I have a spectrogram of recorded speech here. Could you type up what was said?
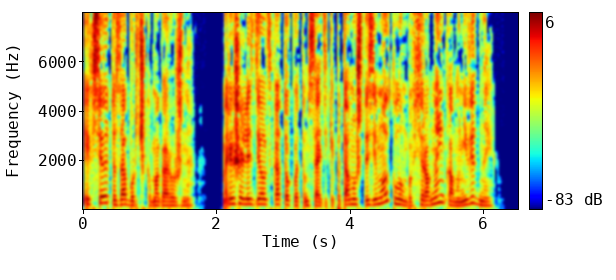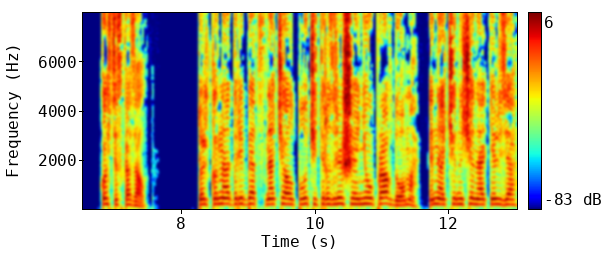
И все это заборчиком огорожено. Мы решили сделать каток в этом садике, потому что зимой клумбы все равно никому не видны. Костя сказал, только надо, ребят, сначала получить разрешение у правдома, иначе начинать нельзя.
